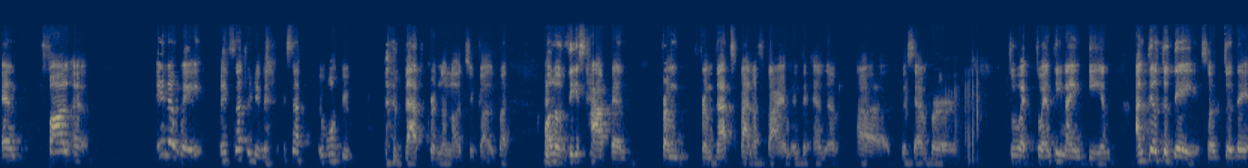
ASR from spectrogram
and follow. Uh, in a way, it's not really. It's not. It won't be that chronological, but all of these happened from from that span of time in the end of uh, December 2019 until today. So today,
